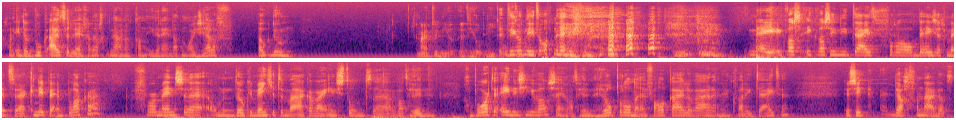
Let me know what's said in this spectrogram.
gewoon in dat boek uit te leggen, dacht ik, nou, dan kan iedereen dat mooi zelf ook doen. Maar toen hield, het hield niet op. Het hield niet op, nee. nee, ik was, ik was in die tijd vooral bezig met knippen en plakken. Voor mensen om een documentje te maken waarin stond uh, wat hun geboorte-energie was. En wat hun hulpbronnen en valkuilen waren en hun kwaliteiten. Dus ik dacht van nou, dat,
